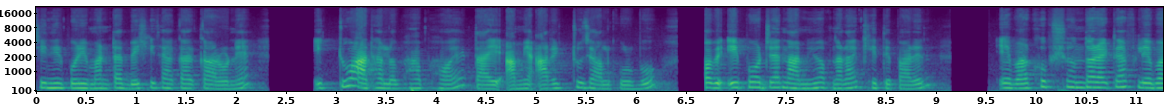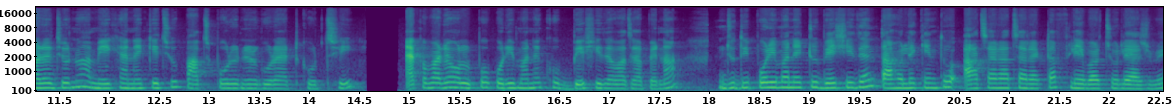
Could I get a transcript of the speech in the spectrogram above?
চিনির পরিমাণটা বেশি থাকার কারণে একটু আঠালো ভাব হয়, তাই আমি আরেকটু জাল করব। তবে এই পর্যায়ে নামিয়েও আপনারা খেতে পারেন। এবার খুব সুন্দর একটা ফ্লেভারের জন্য আমি এখানে কিছু পাঁচ পরিণের গুঁড়া অ্যাড করছি। একেবারে অল্প পরিমাণে খুব বেশি দেওয়া যাবে না। যদি পরিমাণে একটু বেশি দেন, তাহলে কিন্তু আচার আচার একটা ফ্লেভার চলে আসবে।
